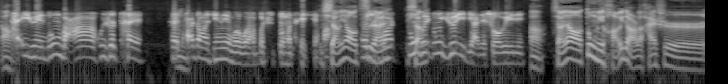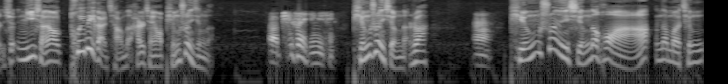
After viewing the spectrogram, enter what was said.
啊太运动吧，或者说太太夸张型的，我我还不是多么太喜欢。想要自然中想规中矩一点的，稍微的。啊，想要动力好一点的，还是你想要推背感强的，还是想要平顺型的？啊，平顺型就行。平顺型的是吧？嗯，平顺型的话，那么请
